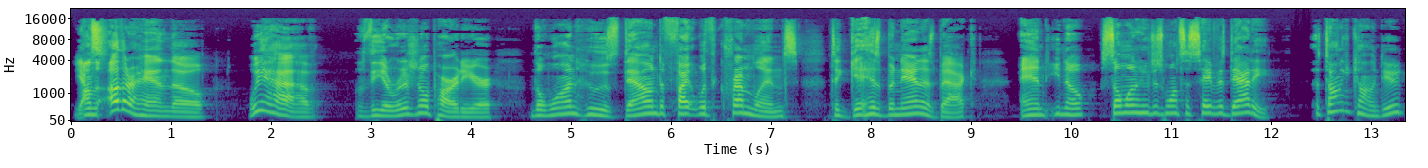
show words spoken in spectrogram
Yes. On the other hand, though, we have the original partier, the one who's down to fight with Kremlings to get his bananas back, and you know, someone who just wants to save his daddy. It's Donkey Kong, dude.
